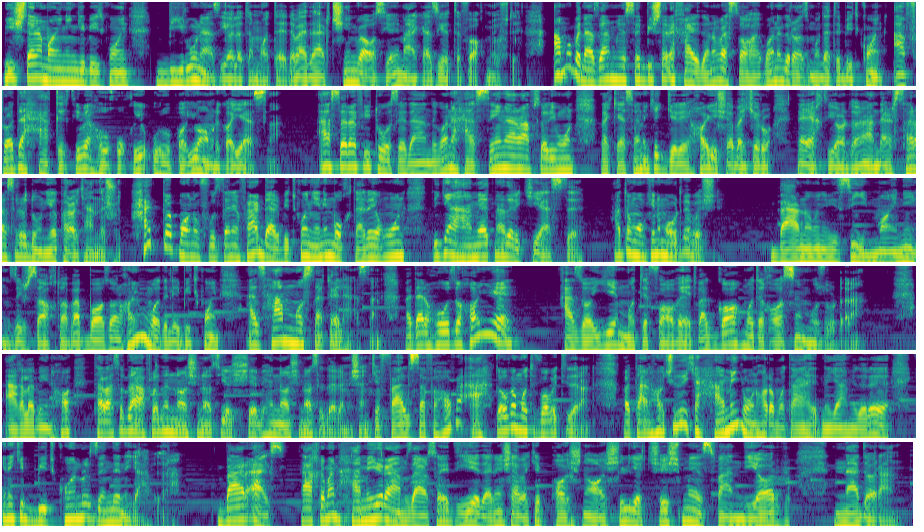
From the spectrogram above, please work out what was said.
بیشتر ماینینگ بیت کوین بیرون از ایالات متحده و در چین و آسیای مرکزی اتفاق میفته. اما به نظر می‌رسه بیشتر خریداران و صاحبان دراز مدت بیت کوین افراد حقیقی و حقوقی اروپایی و آمریکایی هستند. از طرفی توسعه دهندگان هسته نرم افزاری اون و کسانی که گره های شبکه رو در اختیار دارن در سراسر دنیا پراکنده شد. حتی با نفوذترین فرد در بیت کوین یعنی مخترع اون دیگه اهمیت نداره کی هسته. حتی ممکنه مرده باشه. برنامه نویسی، ماینینگ، زیر ساختها و بازارهای مبادله بیت کوین از هم مستقل هستند و در حوزه های قضایی متفاوت و گاه متقاسم حضور دارند. اغلب اینها توسط افراد ناشناس یا شبه ناشناس داره میشن که فلسفه ها و اهداف متفاوتی دارن و تنها چیزی که همه اونها را متحد نگه میداره اینه که بیت کوین رو زنده نگه بدارن برعکس تقریبا همه رمزارزهای دیگه در این شبکه پاشنه یا چشم اسفندیار ندارند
